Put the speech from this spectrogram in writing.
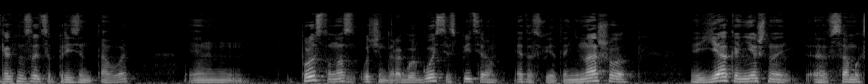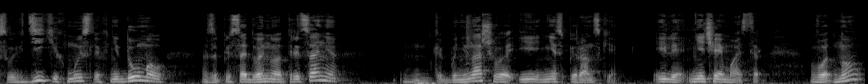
как называется, презентовать. Эм, просто у нас очень дорогой гость из Питера, это Света не нашего. Я, конечно, э, в самых своих диких мыслях не думал записать двойное отрицание, как бы не нашего и не Спиранский, или не чаймастер. Вот, но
